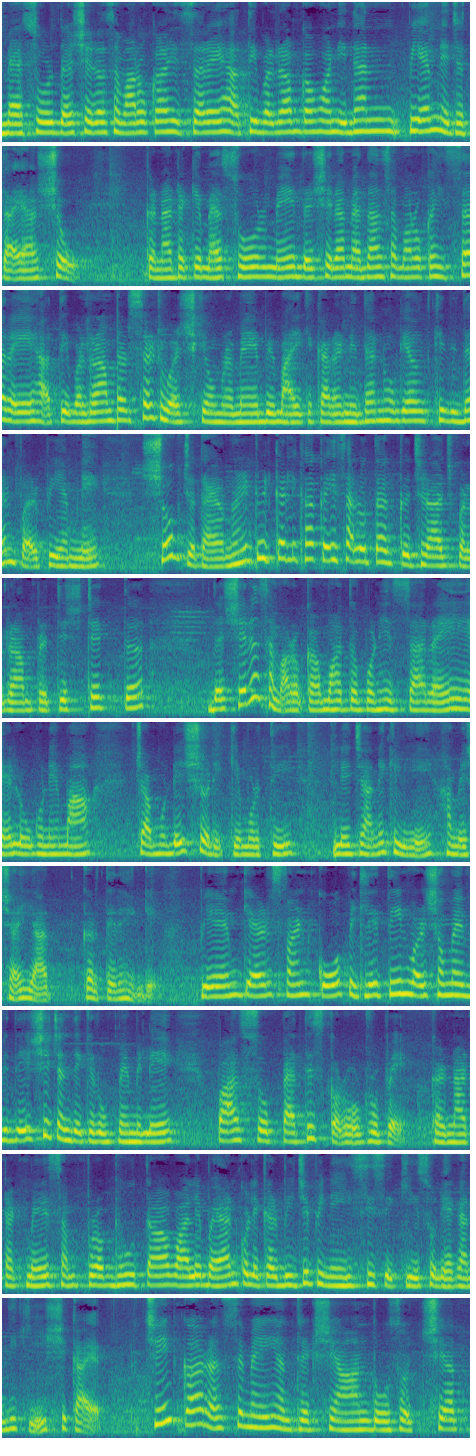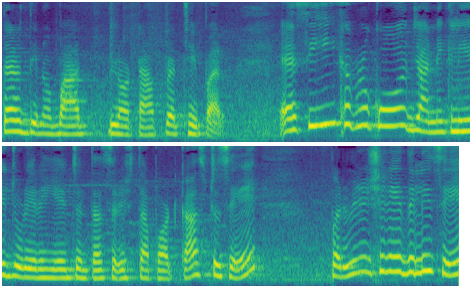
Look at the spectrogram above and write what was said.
मैसूर दशहरा समारोह का हिस्सा रहे हाथी बलराम का हुआ निधन। पीएम ने जताया शोक। कर्नाटक के मैसूर में दशहरा मैदान समारोह का हिस्सा रहे हाथी बलराम। सड़सठ वर्ष की उम्र में बीमारी के कारण निधन हो गया। उनके निधन पर पीएम ने शोक जताया। उन्होंने ट्वीट कर लिखा, कई सालों तक गजराज बलराम प्रतिष्ठित दशहरा समारोह का महत्वपूर्ण हिस्सा रहे हैं। लोग उन्हें माँ चामुंडेश्वरी की मूर्ति ले जाने के लिए हमेशा याद करते रहेंगे। पीएम केयर्स फंड को पिछले तीन वर्षों में विदेशी चंदे के रूप में मिले 535 करोड़ रुपए। कर्नाटक में संप्रभुता वाले बयान को लेकर बीजेपी ने इसी से की सोनिया गांधी की शिकायत। चीन का रहस्यमयी अंतरिक्ष यान दो सौ छिहत्तर दिनों बाद लौटा पृथ्वी पर। ऐसी ही खबरों को जानने के लिए जुड़े रहिए जनता सरिश्ता पॉडकास्ट से। परवीन दिल्ली से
